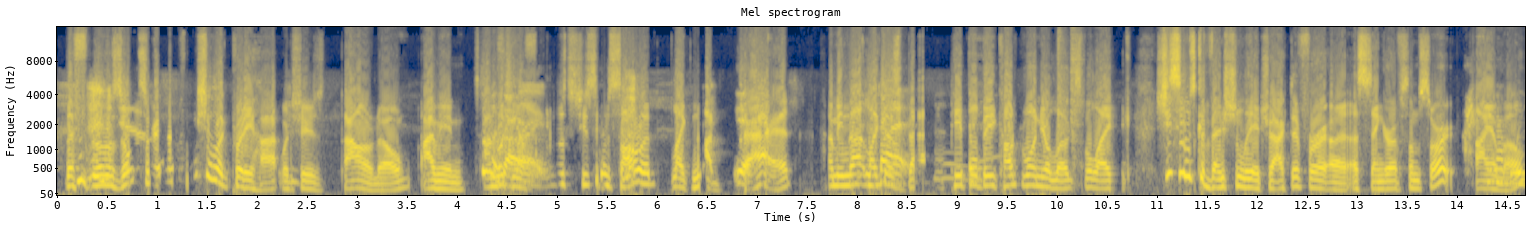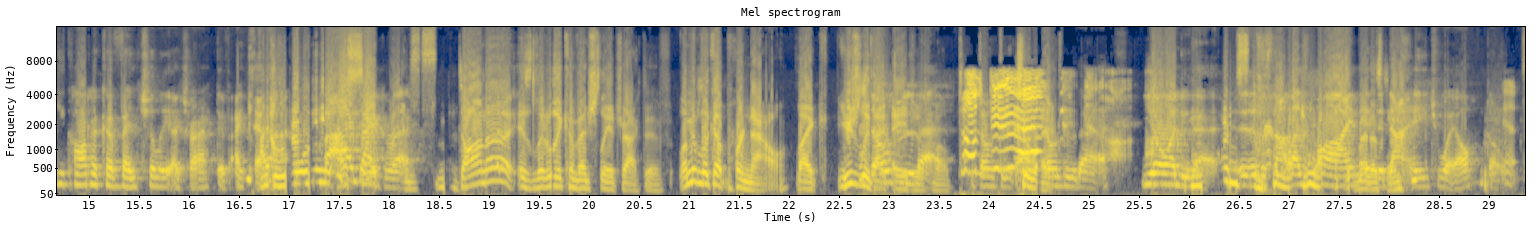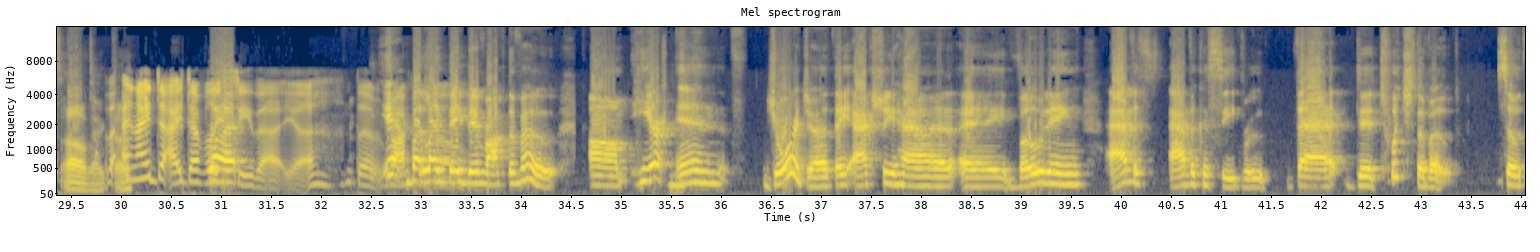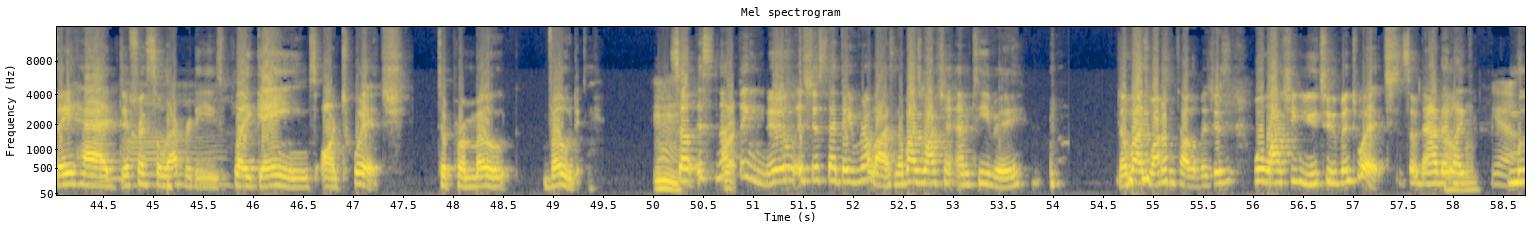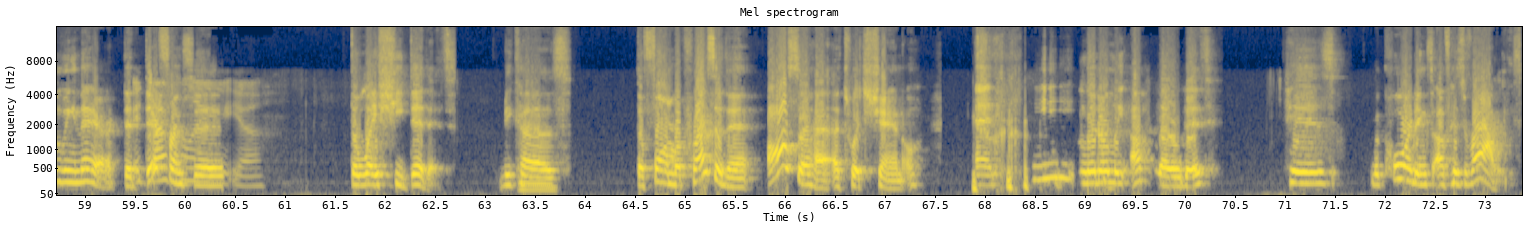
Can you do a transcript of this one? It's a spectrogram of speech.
the, the results are. I think she looked pretty hot when she was. I don't know. I mean, She I'm looking at photos, She seems solid. Like not Yeah. bad. I mean, not like as But- bad. People be comfortable in your looks, but like she seems conventionally attractive for a, a singer of some sort. I cannot IMO. believe he called her conventionally attractive. I I cannot. literally, But I'll I say, digress. Madonna is literally conventionally attractive. Let me look up her now. Like usually Don't that do ages that. well. Don't Don't do do that! that. Don't do that. You don't want to do that. It it was not like wine. It did not age well. Don't. Yeah. Oh my god. And I, I definitely But- see that, yeah. The Yeah, rock but the like they did rock the vote. Um, here in Georgia, they actually had a voting advo- advocacy group that did Twitch the vote. So they had different celebrities play games on Twitch to promote voting. Mm. So it's nothing new. It's just that they realized nobody's watching MTV. Nobody's watching television. We're watching YouTube and Twitch. So now they're like Yeah. moving there. The It difference is yeah. the way she did it because the former president also had a Twitch channel and he literally uploaded his recordings of his rallies.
